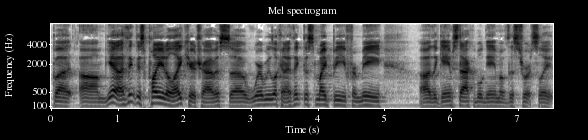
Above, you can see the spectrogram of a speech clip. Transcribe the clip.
But um, yeah I think there's plenty to like here Travis. Uh, where are we looking? I think this might be for me uh, the game stackable game of this short slate.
